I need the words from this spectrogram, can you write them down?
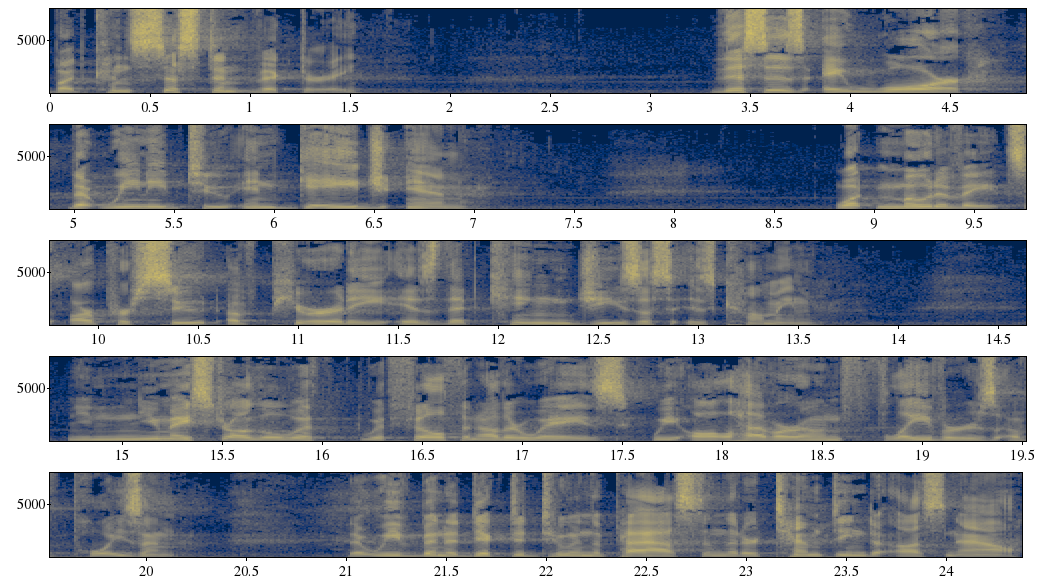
but consistent victory. This is a war that we need to engage in. What motivates our pursuit of purity is that King Jesus is coming. You, may struggle with, with filth in other ways. We all have our own flavors of poison that we've been addicted to in the past and that are tempting to us now.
